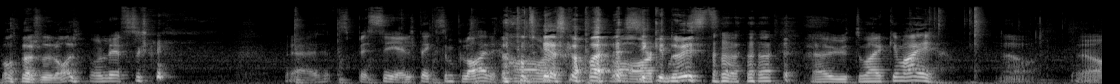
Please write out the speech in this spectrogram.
du er så rar. Og lefse... Det er et spesielt eksemplar. Ja, det skal være sikkert og visst. Jeg utmerker meg. Ja. Ja.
